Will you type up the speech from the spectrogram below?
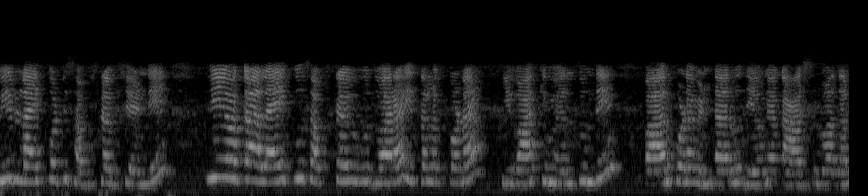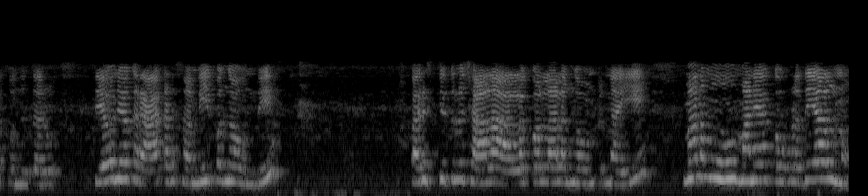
మీరు లైక్ కొట్టి సబ్స్క్రైబ్ చేయండి. ఈ యొక్క లైక్ సబ్స్క్రైబ్ ద్వారా ఇతరులకు కూడా ఈ వాక్యం వెళ్తుంది. వారు కూడా వింటారు దేవుని యొక్క ఆశీర్వాదాలు పొందుతారు. దేవుని యొక్క రాకడ సమీపంగా ఉంది. పరిస్థితులు చాలా అల్లకొల్లాలంగా ఉంటున్నాయి. మనము మన యొక్క హృదయాలను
